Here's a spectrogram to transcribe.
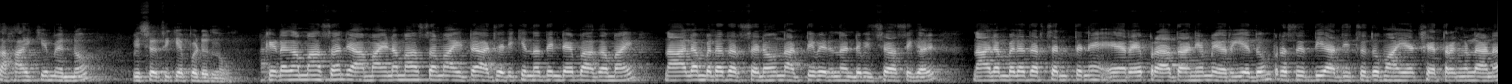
സഹായിക്കുമെന്നും വിശ്വസിക്കപ്പെടുന്നു. കിടകമാസം മാസം രാമായണ മാസമായിട്ട് ആചരിക്കുന്നതിന്റെ ഭാഗമായി നാലമ്പല ദർശനവും നടത്തി വരുന്നുണ്ട് വിശ്വാസികൾ. നാലമ്പല ദർശനത്തിന് ഏറെ പ്രാധാന്യം ഏറിയതും പ്രസിദ്ധി ആർജിച്ചതുമായ ക്ഷേത്രങ്ങളാണ്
